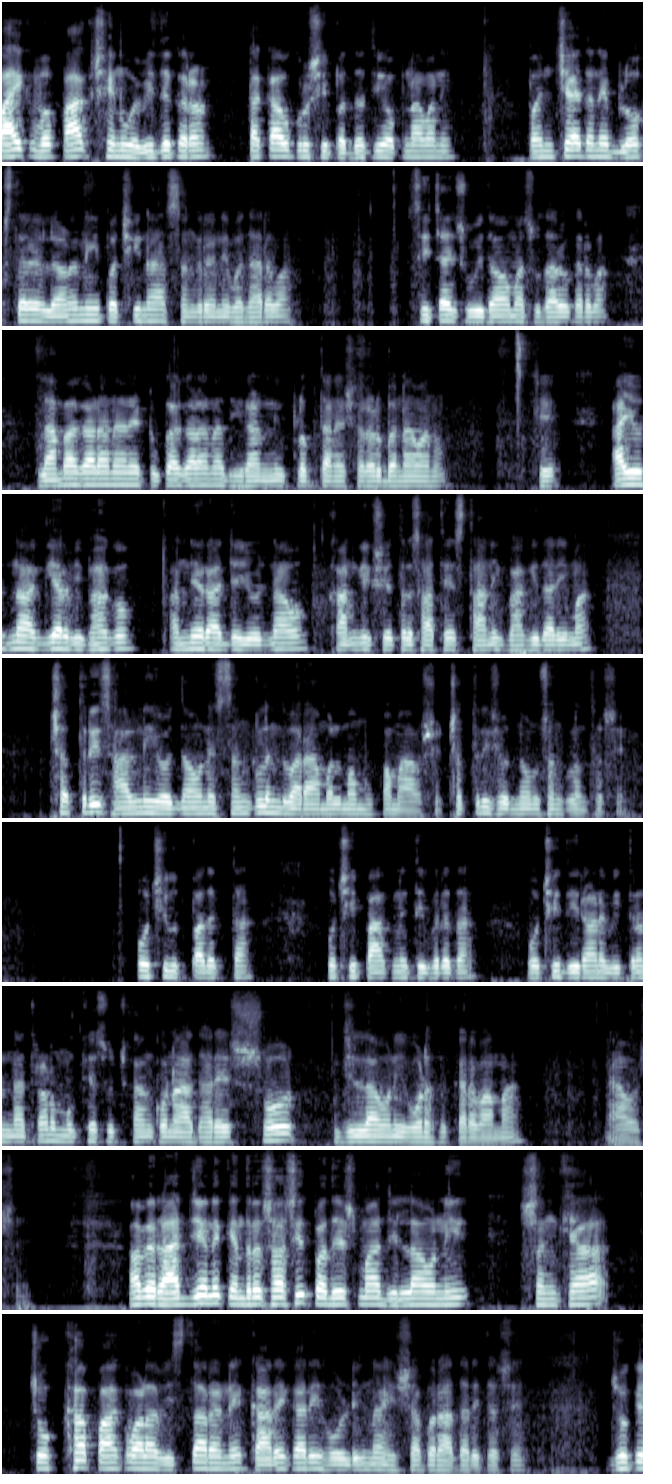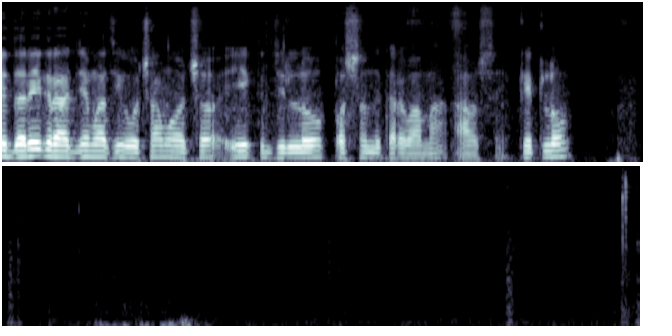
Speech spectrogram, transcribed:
પાક પાક છેનું વૈવિધ્યકરણ, ટકાઉ કૃષિ પદ્ધતિઓ અપનાવવાની, પંચાયત અને બ્લોક સ્તરે લણણી પછીના સંગ્રહને વધારવા, સિંચાઈ સુવિધાઓમાં સુધારો કરવા લાંબા ગાળાના અને ટૂંકા ગાળાના ધિરાણની ઉપલબ્ધતાને સરળ બનાવવાનો છે. આ યોજના અગિયાર વિભાગો, અન્ય રાજ્ય યોજનાઓ, ખાનગી ક્ષેત્ર સાથે સ્થાનિક ભાગીદારીમાં છત્રીસ હાલની યોજનાઓને સંકલન દ્વારા અમલમાં મૂકવામાં આવશે. છત્રીસ યોજનાઓનું સંકલન થશે. ઓછી ઉત્પાદકતા, ઓછી પાકની તીવ્રતા, ઓછી ધિરાણ વિતરણના ત્રણ મુખ્ય સૂચકાંકોના આધારે સો જિલ્લાઓની ઓળખ કરવામાં આવશે. હવે રાજ્ય અને કેન્દ્રશાસિત પ્રદેશમાં જિલ્લાઓની સંખ્યા ચોખ્ખા પાકવાળા વિસ્તાર અને કાર્યકારી હોલ્ડિંગના હિસ્સા પર આધારિત હશે. જો કે દરેક રાજ્યમાંથી ઓછામાં ઓછો એક જિલ્લો પસંદ કરવામાં આવશે. કેટલો?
